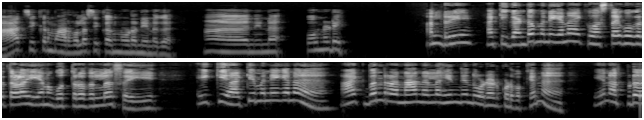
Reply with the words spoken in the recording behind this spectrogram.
ಮಾತ್ ಸಿಕ್ಕರ್ ಮಾರ್ ಹೊಲ ಸಿಕ್ಕಂಗ್ ನೋಡ ನಿನಗ. ನಿನ್ನ ಹೋಗ್ ನಡಿ. ಅಲ್ರಿ ಆಕಿ ಗಂಡ ಮನೆಗೇನ ಆಕಿ ಹೊಸ್ದಾಗಿ ಹೋಗಿರ್ತಾಳ ಏನು ಗೊತ್ತಿರೋದಲ್ಲ ಸೈ. ಈಕಿ ಆಕಿ ಮನೆಗೇನ? ಆಕಿ ಬಂದ್ರ ನಾನೆಲ್ಲ ಹಿಂದಿಂದ ಓಡಾಡ್ಕೊಡ್ಬೇಕೇನ? ಏನಾತ್ ಬಿಡು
